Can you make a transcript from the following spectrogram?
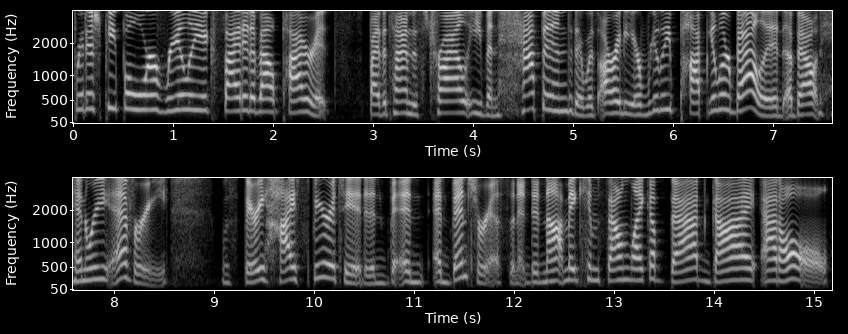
British people were really excited about pirates. By the time this trial even happened, there was already a really popular ballad about Henry Every was very high spirited and, and adventurous, and it did not make him sound like a bad guy at all.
